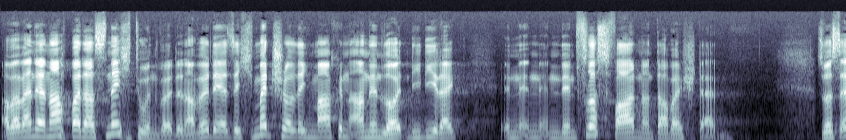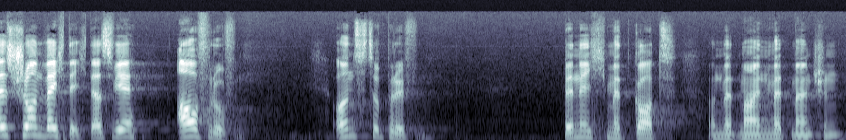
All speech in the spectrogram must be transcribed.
Aber wenn der Nachbar das nicht tun würde, dann würde er sich mitschuldig machen an den Leuten, die direkt in, in, in den Fluss fahren und dabei sterben. So es ist schon wichtig, dass wir aufrufen, uns zu prüfen. Bin ich mit Gott und mit meinen Mitmenschen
